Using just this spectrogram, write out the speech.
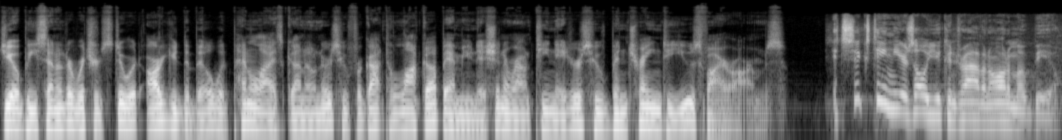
GOP Senator Richard Stuart argued the bill would penalize gun owners who forgot to lock up ammunition around teenagers who've been trained to use firearms. At 16 years old, you can drive an automobile.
